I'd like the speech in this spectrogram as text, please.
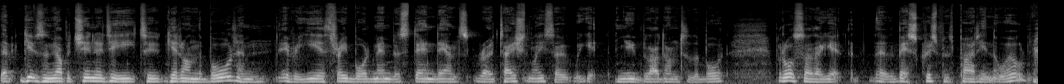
That gives them the opportunity to get on the board, and every year three board members stand down rotationally, so we get new blood onto the board. But also, they get the best Christmas party in the world.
